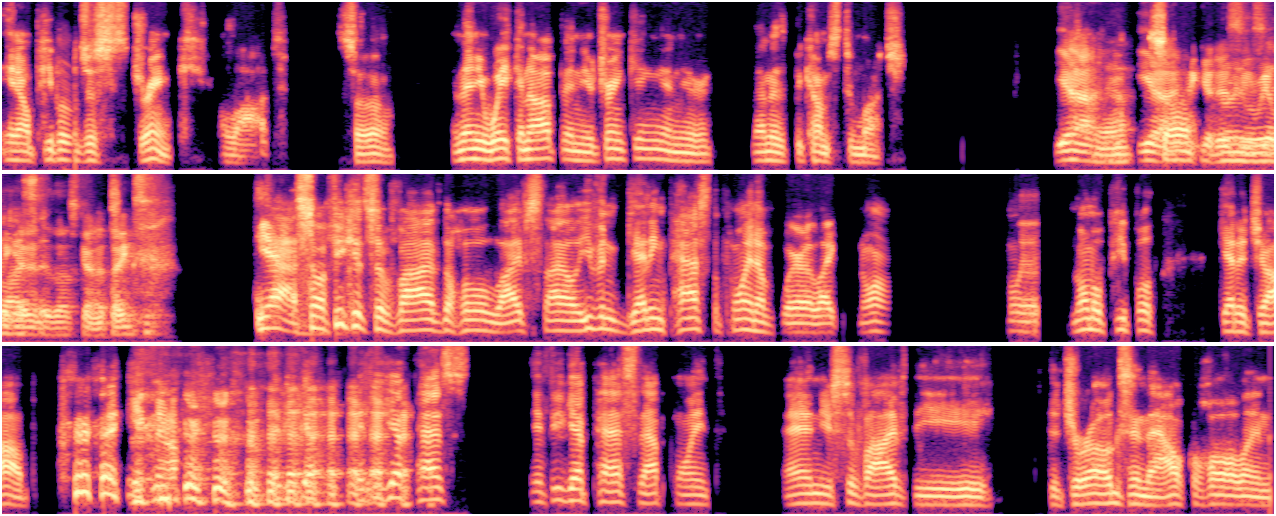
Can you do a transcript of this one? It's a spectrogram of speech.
you know, people just drink a lot. So, and then you're waking up and you're drinking and you're, then it becomes too much. yeah, Yeah. yeah. So- I think it is Don't easy to get into those kind of things. Yeah, so if you could survive the whole lifestyle, even getting past the point of where like normal normal people get a job, you know, if you get if you get past if you get past that point and you survive the the drugs and the alcohol and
